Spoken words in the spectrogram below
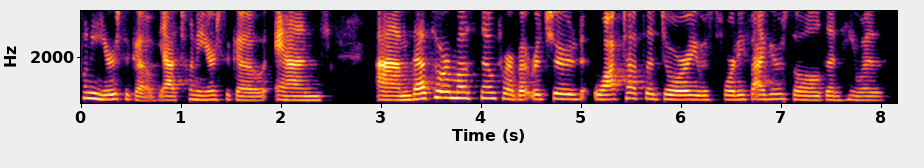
20 years ago. Yeah, 20 years ago. And um, that's what we're most known for. But Richard walked out the door. He was 45 years old and he was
